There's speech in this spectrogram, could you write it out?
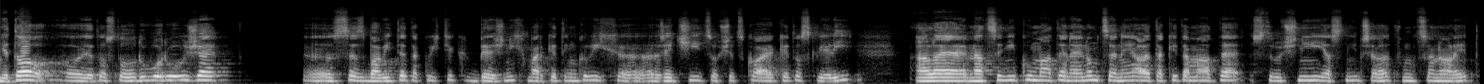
Je to, je to z toho důvodu, že se zbavíte takových těch běžných marketingových řečí, co všecko a jak je to skvělý, ale na ceníku máte nejenom ceny, ale taky tam máte stručný, jasný přehled funkcionalit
